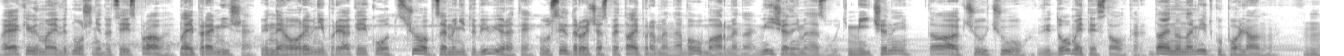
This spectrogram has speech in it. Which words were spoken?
А яке він має відношення до цієї справи? Найпряміше. Він не говорив ні про який код. Що б це мені тобі вірити? У Сидоровича спитай про мене або у бармена. Мічений мене звуть. Мічений? Так, чув, чув. Відомий ти сталкер. Дай ну на мітку погляну. Хм.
